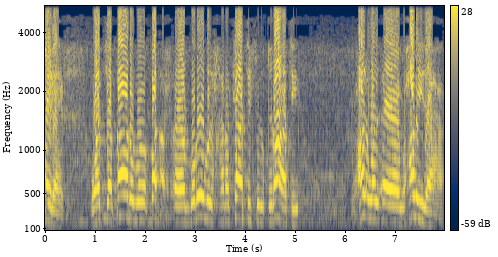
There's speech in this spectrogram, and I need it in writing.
حيرهم وتقارب ضروب الحركات في القراءة. وحال إلها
